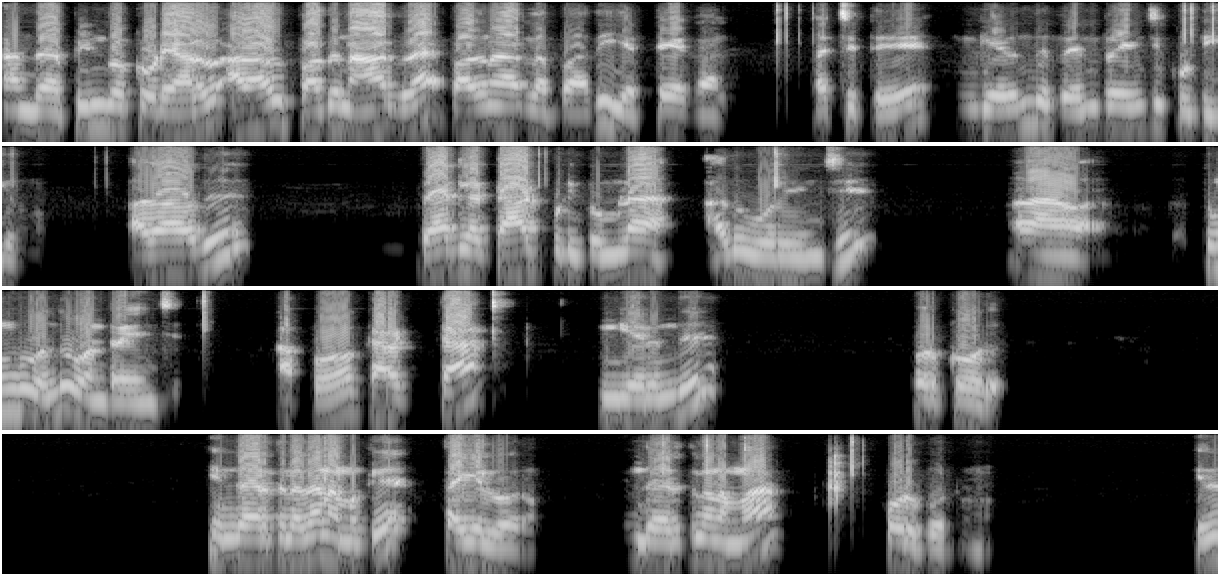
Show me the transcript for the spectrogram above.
அந்த பின்பக்கோடைய அளவு அதாவது பதினாறுல பதினாறுல பாதி எட்டே கால். வச்சுட்டு இங்க இருந்து ரெண்டரை இன்ச்சு கூட்டிக்கணும். அதாவது பேக்ல டாட் பிடிப்போம்ல அது ஒரு இன்ச்சு தும்பு வந்து ஒன்றரை இன்ச்சு அப்போ கரெக்டா இங்க இருந்து ஒரு கோடு. இந்த இடத்துல தான் நமக்கு தையல் வரும். இந்த இடத்துல நம்ம கோடு போட்டணும் இது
